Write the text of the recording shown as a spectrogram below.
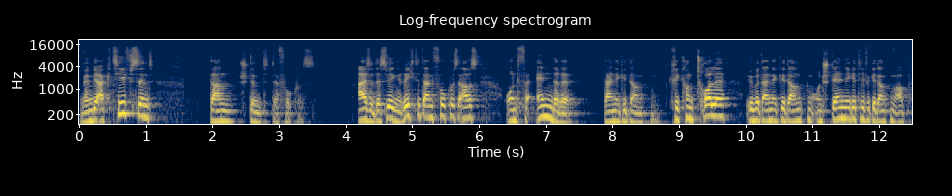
Wenn wir aktiv sind, dann stimmt der Fokus. Also deswegen richte deinen Fokus aus und verändere deine Gedanken. Krieg Kontrolle über deine Gedanken und stell negative Gedanken ab,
